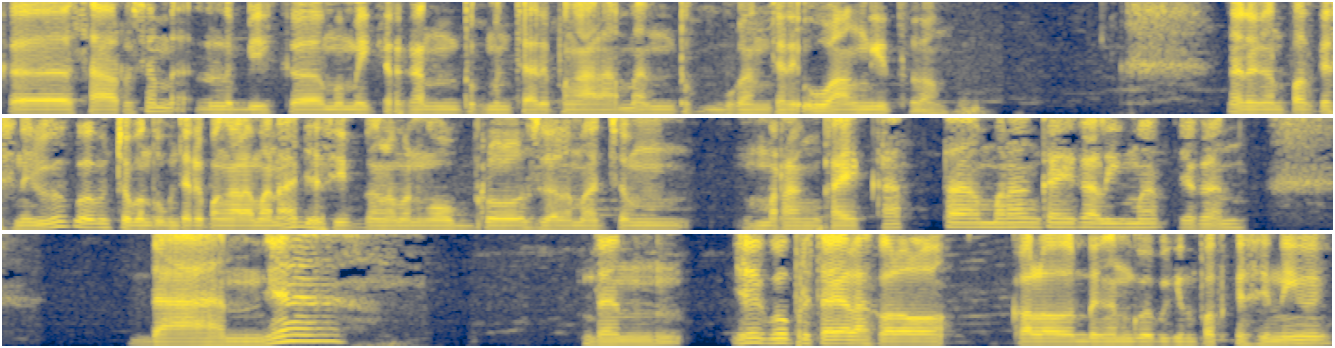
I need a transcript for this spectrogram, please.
ke seharusnya lebih ke memikirkan untuk mencari pengalaman untuk bukan mencari uang gitu loh. Nah dengan podcast ini juga gue mencoba untuk mencari pengalaman aja sih pengalaman ngobrol segala macam merangkai kata, merangkai kalimat ya kan. Dan ya dan ya gue percayalah kalau kalau dengan gue bikin podcast ini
